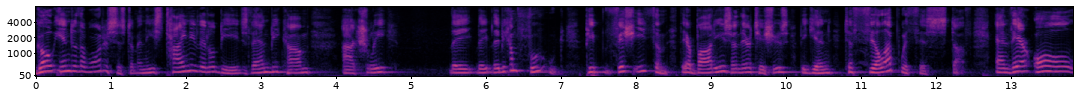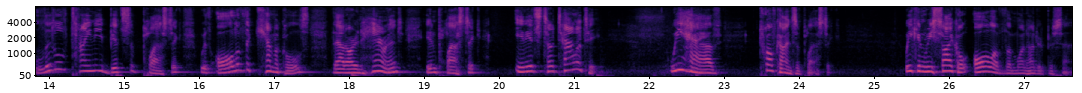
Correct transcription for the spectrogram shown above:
go into the water system. And these tiny little beads then become actually they, they, they become food. People, fish eat them. Their bodies and their tissues begin to fill up with this stuff. And they're all little tiny bits of plastic with all of the chemicals that are inherent in plastic in its totality. We have 12 kinds of plastic. We can recycle all of them 100%.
